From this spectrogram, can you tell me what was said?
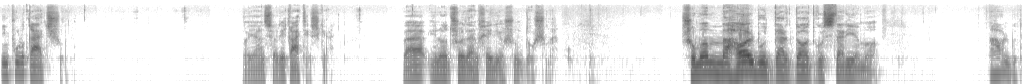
این پول قطع شد. آقای انصاری قطعش کرد. و اینا شدن خیلیشون دشمن. شما محال بود در دادگستری ما. محال بود.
